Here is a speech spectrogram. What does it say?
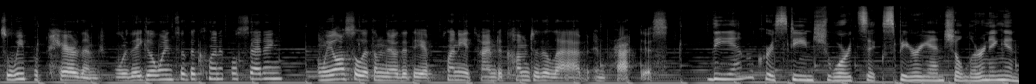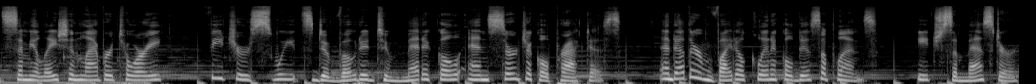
So we prepare them before they go into the clinical setting. And we also let them know that they have plenty of time to come to the lab and practice. The M. Christine Schwartz Experiential Learning and Simulation Laboratory features suites devoted to medical and surgical practice and other vital clinical disciplines. Each semester,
